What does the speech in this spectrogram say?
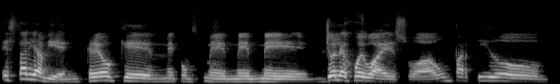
estaría bien. Creo que me, me, me, yo le juego a eso, a un partido,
